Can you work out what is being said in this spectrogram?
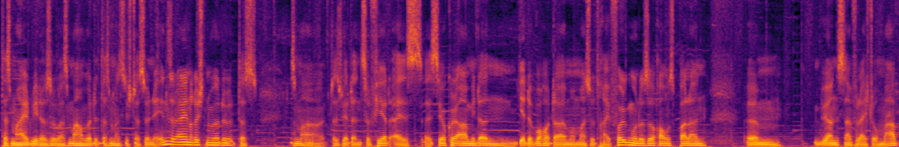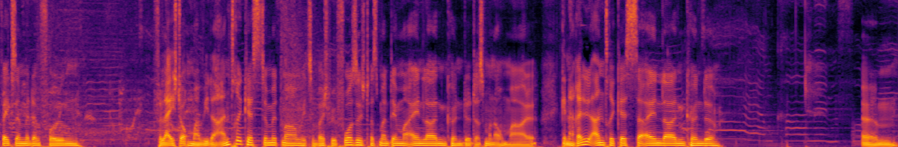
dass man halt wieder sowas machen würde, dass man sich da so eine Insel einrichten würde, dass, dass, man, dass wir dann zu viert als, als Jockel Army dann jede Woche da immer mal so drei Folgen oder so rausballern. Ähm, wir uns dann vielleicht auch mal abwechseln mit den Folgen. Vielleicht auch mal wieder andere Gäste mitmachen, wie zum Beispiel Vorsicht, dass man den mal einladen könnte, dass man auch mal generell andere Gäste einladen könnte. Ähm,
